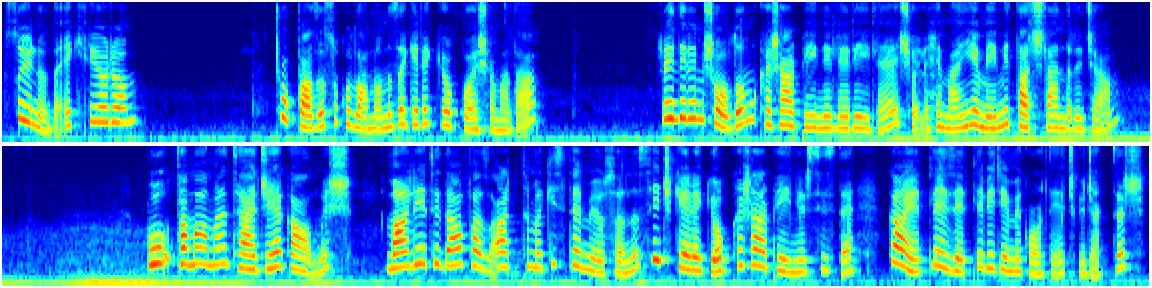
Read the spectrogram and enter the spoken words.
Suyunu da ekliyorum. Çok fazla su kullanmamıza gerek yok bu aşamada. Rendelemiş olduğum kaşar peynirleriyle şöyle hemen yemeğimi taçlandıracağım. Bu tamamen tercihe kalmış. Maliyeti daha fazla arttırmak istemiyorsanız hiç gerek yok. Kaşar peynir sizde gayet lezzetli bir yemek ortaya çıkacaktır.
